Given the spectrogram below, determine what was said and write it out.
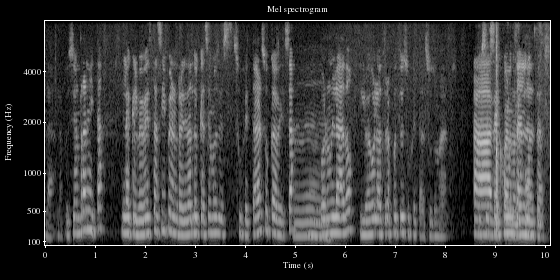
la, la posición ranita, en la que el bebé está así, pero en realidad lo que hacemos es sujetar su cabeza Mm. por un lado y luego la otra foto es sujetar sus manos. Ah, Entonces se acuerdo, juntan las dos.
